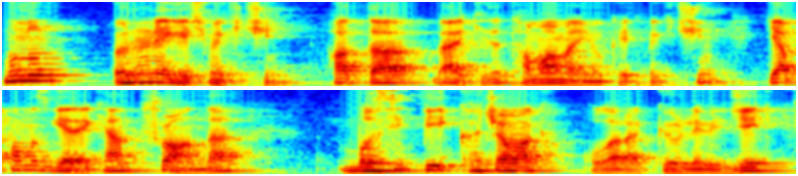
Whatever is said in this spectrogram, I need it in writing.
Bunun önüne geçmek için hatta belki de tamamen yok etmek için yapmamız gereken şu anda basit bir kaçamak olarak görülebilecek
